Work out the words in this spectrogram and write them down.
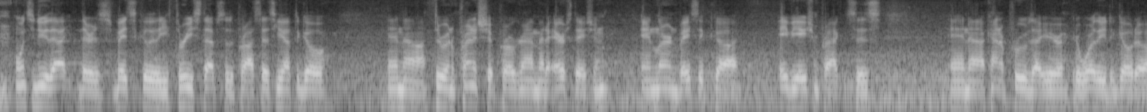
once you do that, there's basically three steps to the process. You have to go and uh, through an apprenticeship program at an air station and learn basic uh, aviation practices and uh, kind of prove that you're, you're worthy to go to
